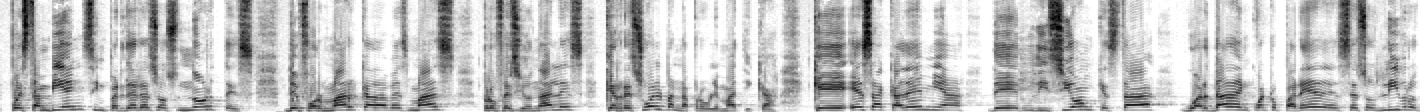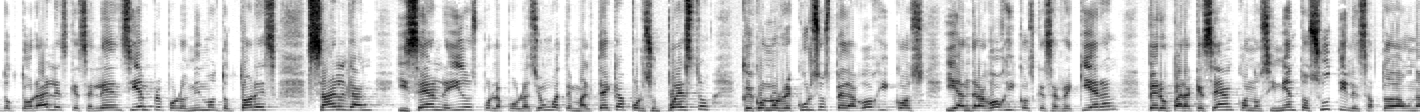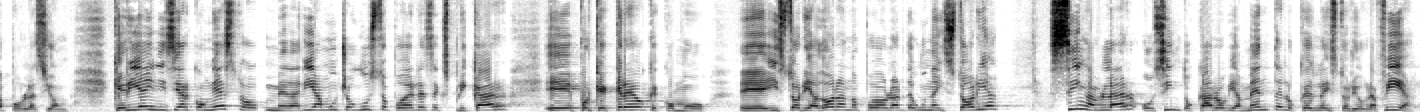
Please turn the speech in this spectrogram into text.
pues también sin perder esos nortes de formar cada vez más profesionales que resuelvan la problemática, que esa academia de erudición que está guardada en cuatro paredes, esos libros doctorales que se leen siempre por los mismos doctores, salgan y sean leídos por la población guatemalteca, por supuesto que con los recursos pedagógicos y andragógicos que se requieran, pero para que sean conocimientos útiles a toda una población. Quería iniciar con esto, me daría mucho gusto poderles explicar, eh, porque creo que como eh, historiadora no puedo hablar de una historia, sin hablar o sin tocar obviamente lo que es la historiografía,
